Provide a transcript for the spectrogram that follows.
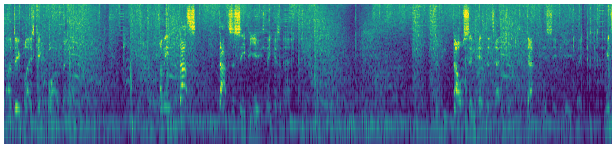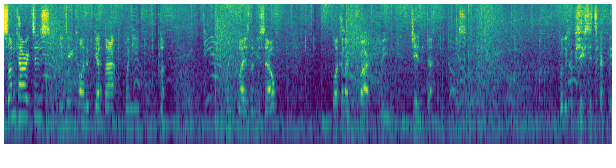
and I do play as King quite a bit. I mean, that's that's a CPU thing, isn't it? Freaking Dulcim hit detection is definitely a CPU. I mean, some characters you do kind of get that when you when you play as them yourself. Like I know for a fact, I mean, Jin definitely does. But the computer definitely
